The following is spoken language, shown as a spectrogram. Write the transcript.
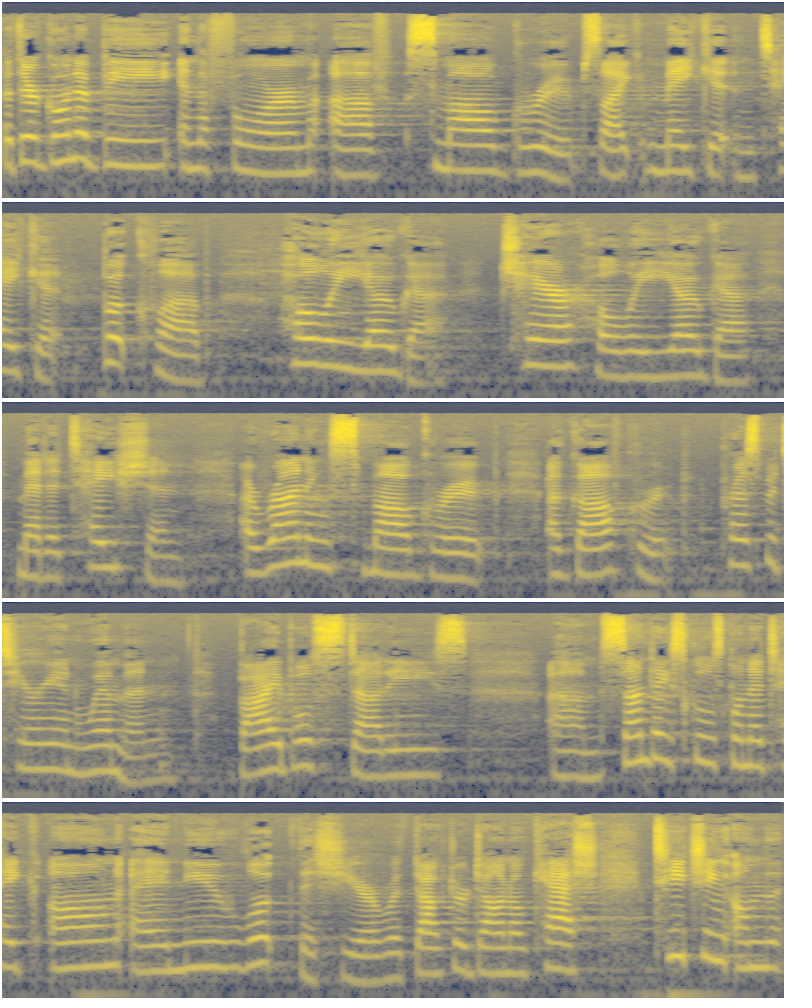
But they're going to be in the form of small groups like Make It and Take It, Book Club, Holy Yoga, Chair Holy Yoga, Meditation, a running small group, a golf group, Presbyterian women, Bible studies, um, Sunday school is going to take on a new look this year with Dr. Donald Cash teaching on the,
